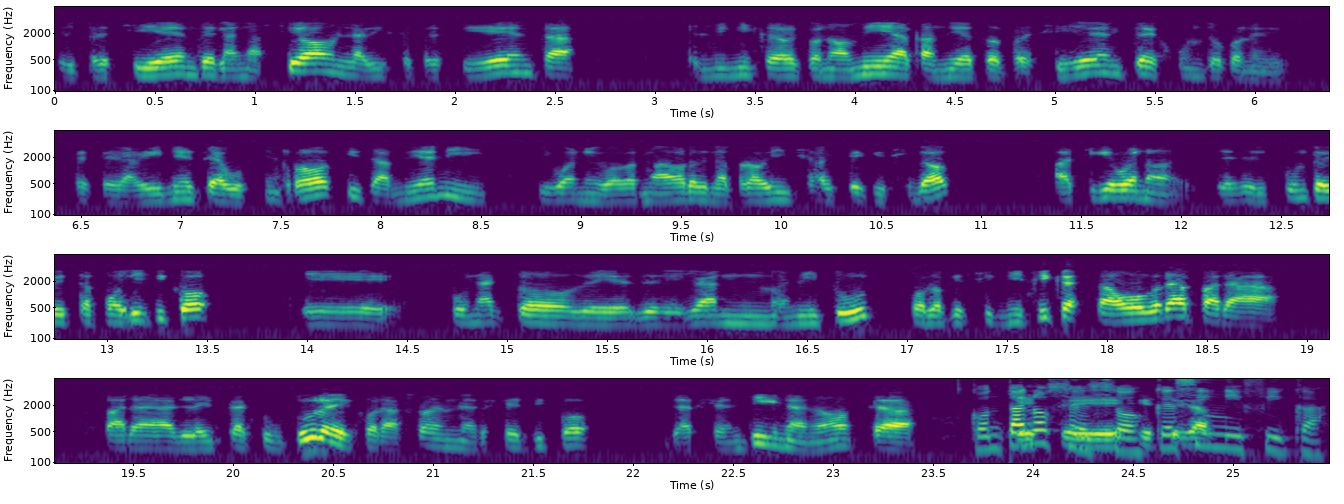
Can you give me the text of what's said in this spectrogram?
el presidente de la nación, la vicepresidenta, el ministro de Economía, candidato a presidente, junto con el jefe de gabinete Agustín Rossi también, y bueno, el gobernador de la provincia, de Kicillof. Así que bueno, desde el punto de vista político, eh, fue un acto de, gran magnitud, por lo que significa esta obra para, para la infraestructura y el corazón energético de Argentina, ¿no? O sea... Contanos este, eso, ¿qué este significa?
